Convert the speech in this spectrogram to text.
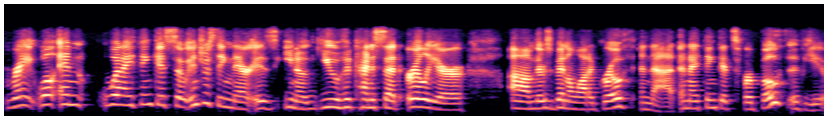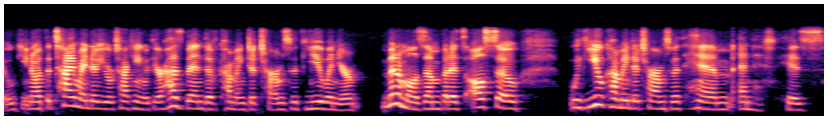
Right. Well, and what I think is so interesting there is, you know, you had kind of said earlier, um, there's been a lot of growth in that. And I think it's for both of you. You know, at the time, I know you were talking with your husband of coming to terms with you and your minimalism, but it's also with you coming to terms with him and his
